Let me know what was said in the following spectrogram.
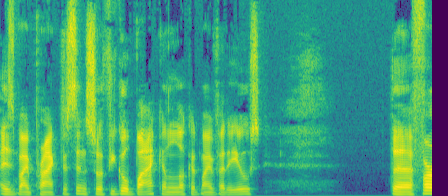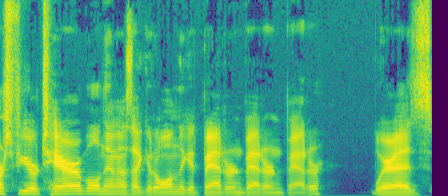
is by practicing. So if you go back and look at my videos, the first few are terrible, and then as I get on, they get better and better and better. Whereas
